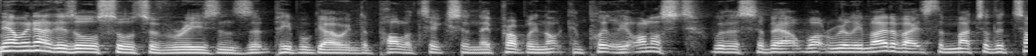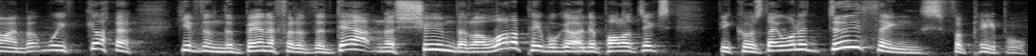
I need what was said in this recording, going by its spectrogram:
Now, we know there's all sorts of reasons that people go into politics, and they're probably not completely honest with us about what really motivates them much of the time. But we've got to give them the benefit of the doubt and assume that a lot of people go into politics because they want to do things for people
